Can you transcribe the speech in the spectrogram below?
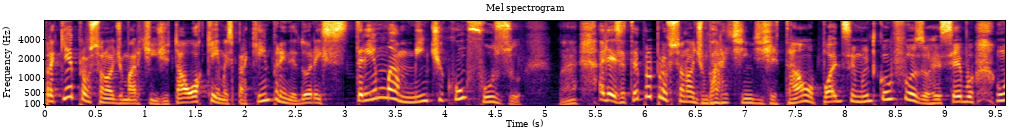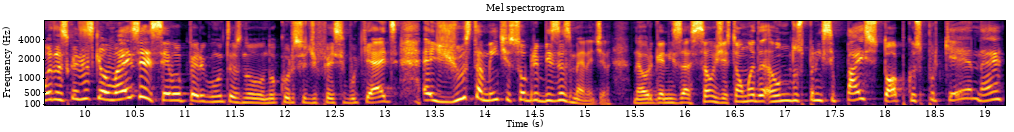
Para quem é profissional de marketing digital, ok, mas para quem é empreendedor é extremamente confuso. Né? Aliás, até para profissional de marketing digital pode ser muito confuso. Eu recebo uma das coisas que eu mais recebo perguntas no, no curso de Facebook Ads é justamente sobre Business Manager, né? Organização, gestão é, é um dos principais tópicos porque, né,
